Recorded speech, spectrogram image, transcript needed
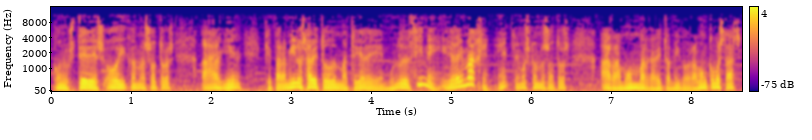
con ustedes hoy, con nosotros, a alguien que para mí lo sabe todo en materia del mundo del cine y de la imagen. ¿eh? Tenemos con nosotros a Ramón Margareto, amigo. Ramón, ¿cómo estás?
